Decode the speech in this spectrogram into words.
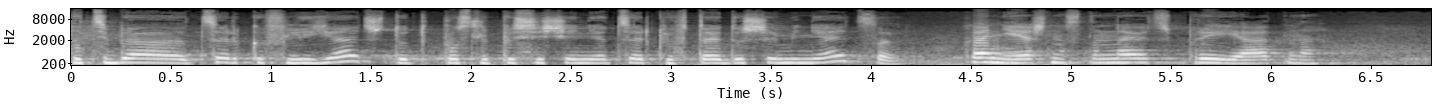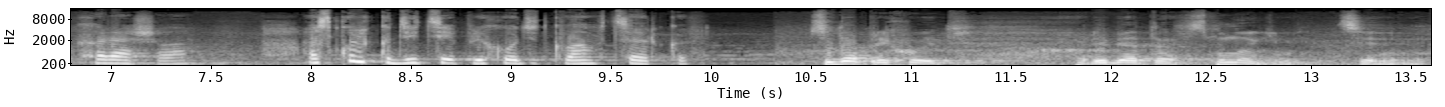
На тебя церковь влияет? Что-то после посещения церкви в твоей душе меняется? Конечно, становится приятно, хорошо. А сколько детей приходит к вам в церковь? Сюда приходят ребята с многими целями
